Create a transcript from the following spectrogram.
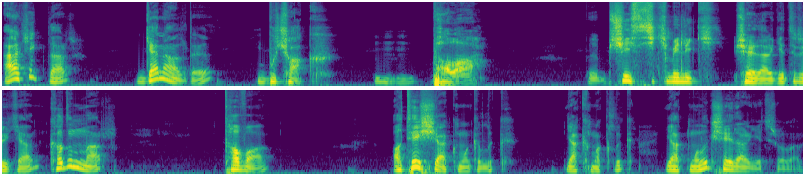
Erkekler genelde bıçak, pala, bir şey sikmelik şeyler getirirken kadınlar tava, ateş yakmaklık, yakmaklık, yakmalık şeyler getiriyorlar.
